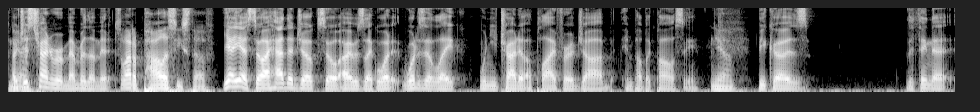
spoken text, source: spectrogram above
I Yeah. was just trying to remember them. It, it's a lot of policy stuff. yeah, yeah. So I had that joke. So I was like, what? What is it like when you try to apply for a job in public policy? Yeah, because the thing that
